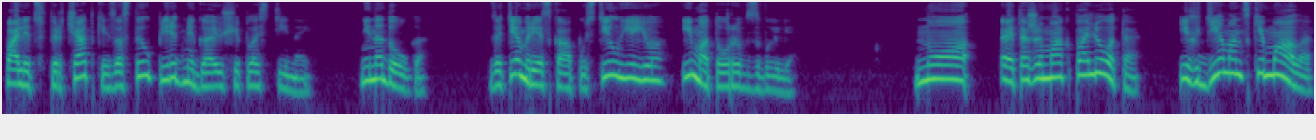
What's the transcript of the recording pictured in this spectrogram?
Палец в перчатке застыл перед мигающей пластиной. Ненадолго. Затем резко опустил ее, и моторы взвыли. Но это же маг полета. Их демонски мало,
